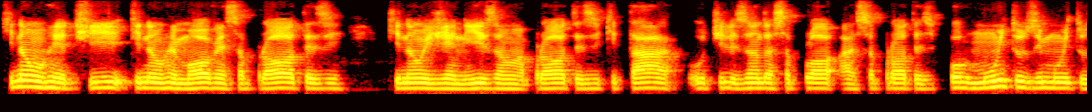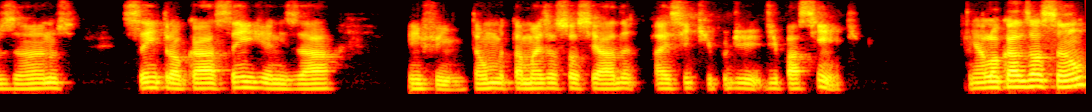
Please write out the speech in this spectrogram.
que não, reti, que não removem essa prótese, que não higienizam a prótese, que está utilizando essa, essa prótese por muitos e muitos anos, sem trocar, sem higienizar, enfim, então está mais associada a esse tipo de, de paciente. E a localização,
